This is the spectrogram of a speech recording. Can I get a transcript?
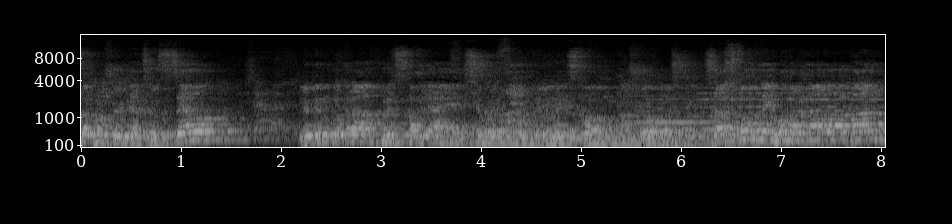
Запрошую на цю сцену людину, яка представляє сьогодні керівництво нашої області. Заступник губернатора пан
